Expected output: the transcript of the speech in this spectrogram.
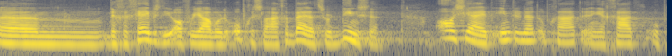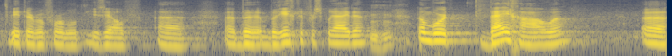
um, de gegevens die over jou worden opgeslagen bij dat soort diensten? Als jij het internet opgaat en je gaat op Twitter bijvoorbeeld jezelf uh, berichten verspreiden, mm -hmm. dan wordt bijgehouden uh,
